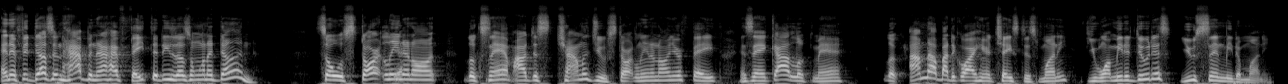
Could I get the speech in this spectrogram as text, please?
And if it doesn't happen, I have faith that he doesn't want it done. So start leaning yeah. on Look, Sam, I just challenge you. Start leaning on your faith and saying, God, look, man, look, I'm not about to go out here and chase this money. If you want me to do this, you send me the money.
